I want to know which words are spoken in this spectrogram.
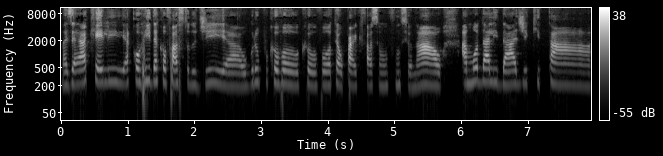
mas é aquele, a corrida que eu faço todo dia, o grupo que eu vou, que eu vou até o parque faço um funcional, a modalidade que está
